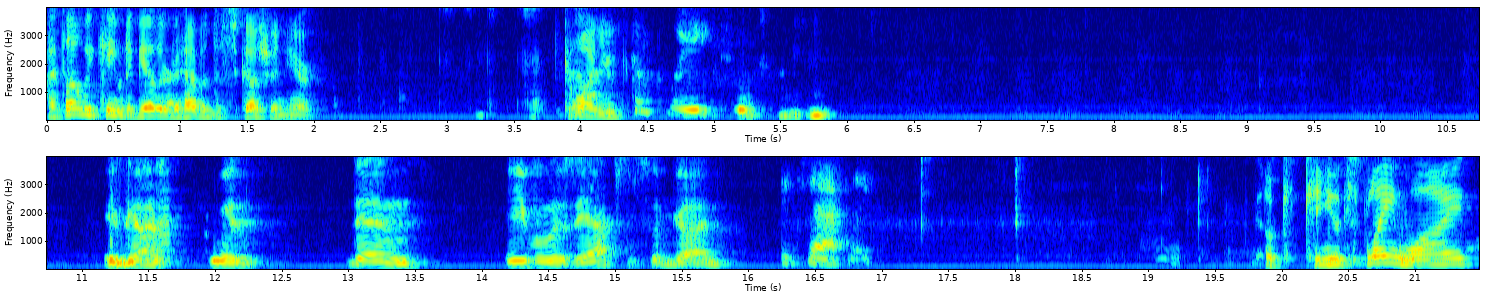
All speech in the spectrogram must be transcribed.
I thought we came together to have a discussion here. Come on, you. is complete. If God is good, then evil is the absence of God. Exactly. Okay, can you explain why?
